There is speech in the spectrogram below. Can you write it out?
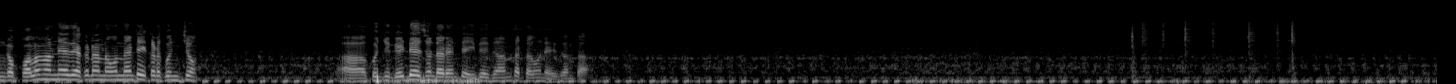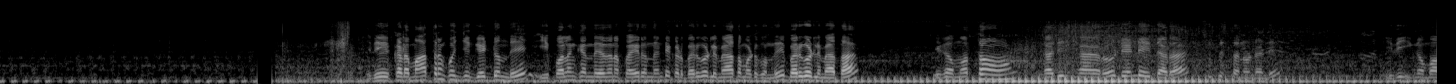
ఇంకా పొలం అనేది ఎక్కడన్నా ఉందంటే ఇక్కడ కొంచెం కొంచెం గడ్డి వేసి ఉంటారు అంతే. ఇది ఇదంతా టౌన్ ఇదంతా. ఇది ఇక్కడ మాత్రం కొంచెం గడ్డి ఉంది. ఈ పొలం కింద ఏదైనా పైరు ఉందంటే ఇక్కడ బరిగొడ్ల మేత మట్టుకుంది బరిగొడ్ల మేత. ఇక మొత్తం అది ఇంకా రోడ్ ఎండ్ అవుతాడ చూపిస్తాను ఉండండి. ఇది ఇంకా మా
